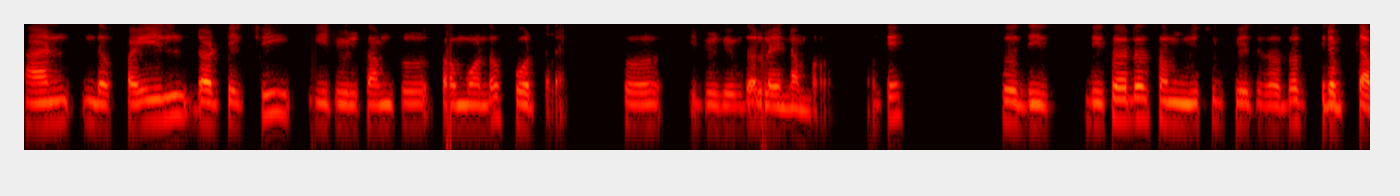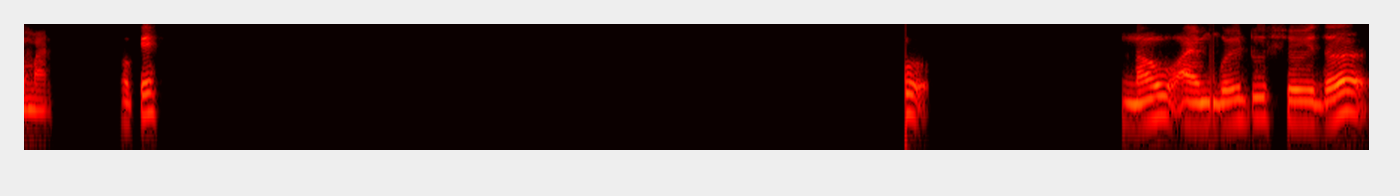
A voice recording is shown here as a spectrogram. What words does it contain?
and in the file.txt, it will come to come on the fourth line. So it will give the line number. Okay. So these these are the some useful features of the grep command. Okay. So now I'm going to show you the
